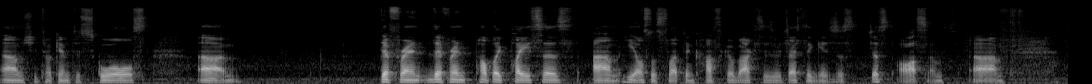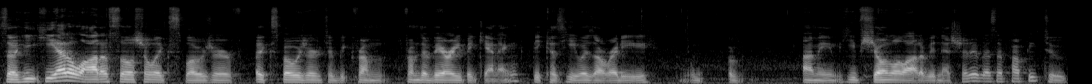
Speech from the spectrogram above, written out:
Um, she took him to schools. Um, different different public places. Um, he also slept in Costco boxes, which I think is just just awesome. So he, he had a lot of social exposure exposure to be, from from the very beginning because he was already, I mean, he's shown a lot of initiative as a puppy too,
